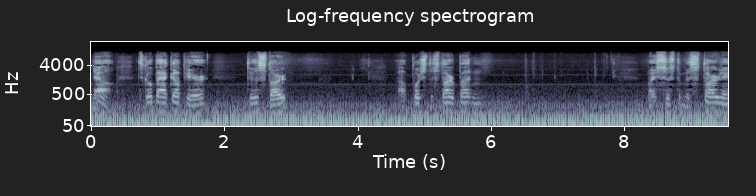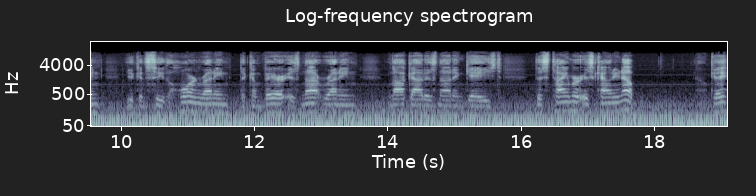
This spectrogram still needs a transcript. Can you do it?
Now, let's go back up here to the start. I'll push the start button. My system is starting. You can see the horn running. The conveyor is not running. Lockout is not engaged. This timer is counting up. Okay?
